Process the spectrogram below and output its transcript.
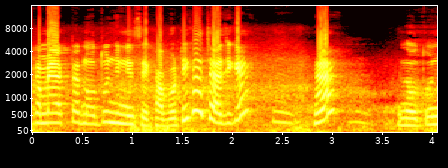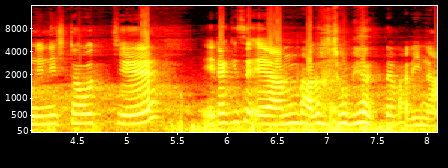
আমি একটা নতুন জিনিস শেখাবো ঠিক আছে আজকে? হ্যাঁ? নতুন জিনিসটা হচ্ছে এটা কিসে এ, আমি ভালো ছবি আঁকতে পারি না।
